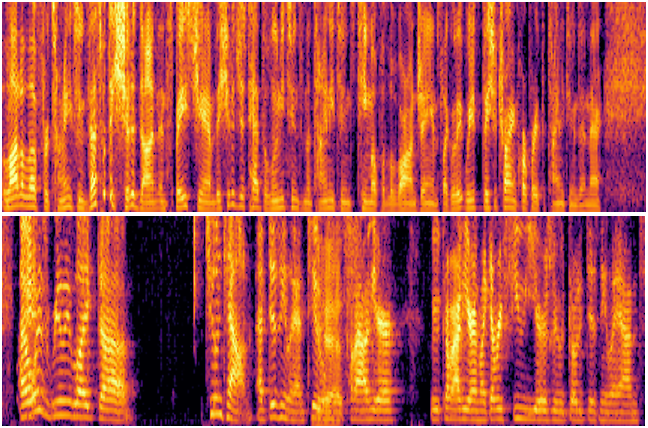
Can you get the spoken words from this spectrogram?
a lot of love for Tiny Toons. That's what they should have done in Space Jam. They should have just had the Looney Tunes and the Tiny Toons team up with LeBron James. Like we, we, they should try and incorporate the Tiny Toons in there. I always really liked uh, Toontown at Disneyland too. When we would come out here, we would come out here, and like every few years, we would go to Disneyland,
